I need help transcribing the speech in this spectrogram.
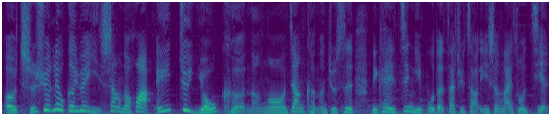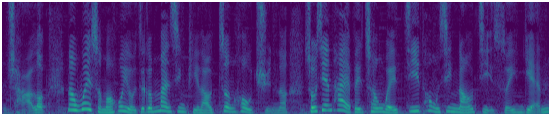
呃持续六个月以上的话，诶，就有可能哦，这样可能就是你可以进一步的再去找医生来做检查了。那为什么会有这个慢慢性疲劳症候群呢？首先，它也被称为肌痛性脑脊髓炎。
